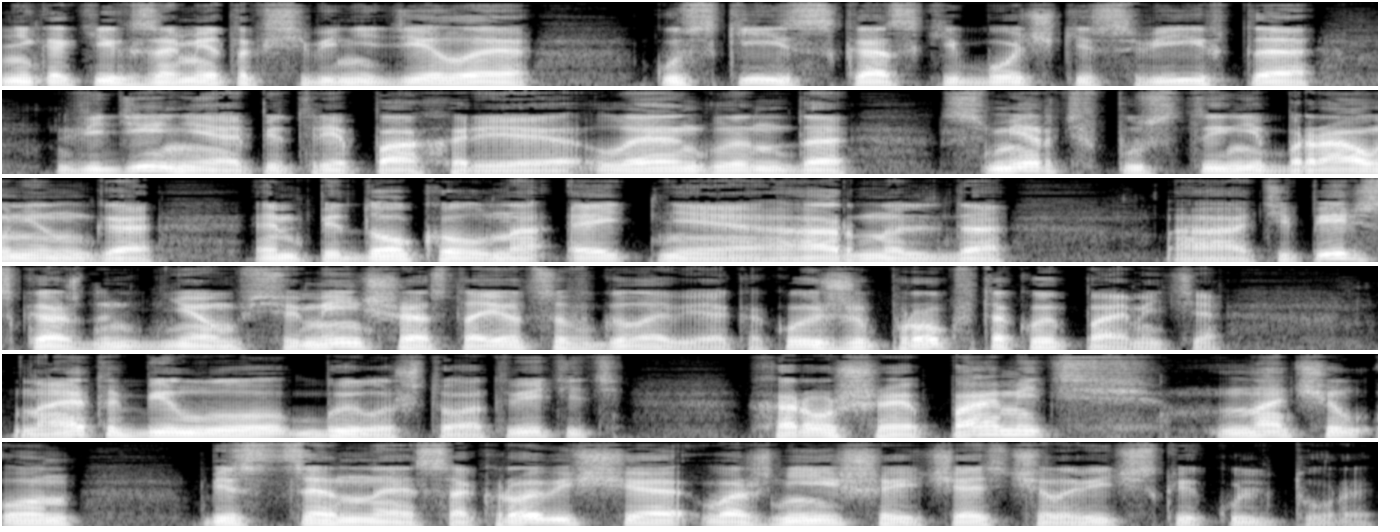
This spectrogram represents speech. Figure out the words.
никаких заметок себе не делая, куски из сказки «Бочки Свифта», видение о Петре Пахаре Лэнгленда, смерть в пустыне Браунинга, Эмпидокл на Этне Арнольда — а теперь с каждым днем все меньше остается в голове. Какой же прок в такой памяти? На это Биллу было что ответить. «Хорошая память», — начал он, — «бесценное сокровище, важнейшая часть человеческой культуры».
